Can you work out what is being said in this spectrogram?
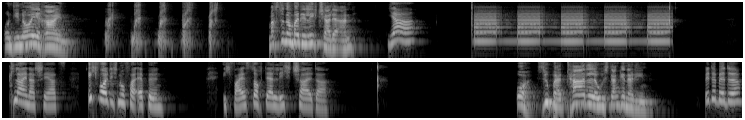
Und die neue rein. Mach's Machst du noch mal den Lichtschalter an? Ja. Kleiner Scherz. Ich wollte dich nur veräppeln. Ich weiß doch, der Lichtschalter. Oh, super, tadellos. Danke, Nadine. Bitte, bitte.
